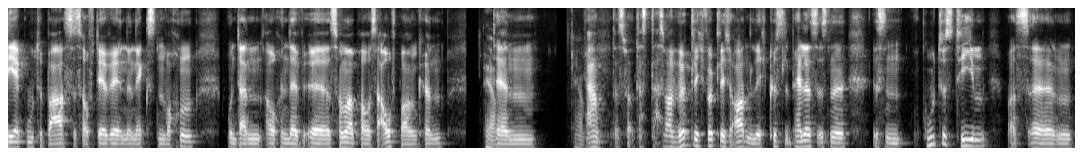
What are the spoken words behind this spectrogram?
sehr gute Basis, auf der wir in den nächsten Wochen und dann auch in der äh, Sommerpause aufbauen können. Ja. Denn ja, ja das, war, das, das war wirklich, wirklich ordentlich. Crystal Palace ist, eine, ist ein gutes Team, was ähm,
